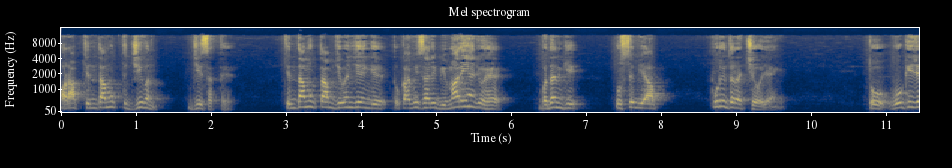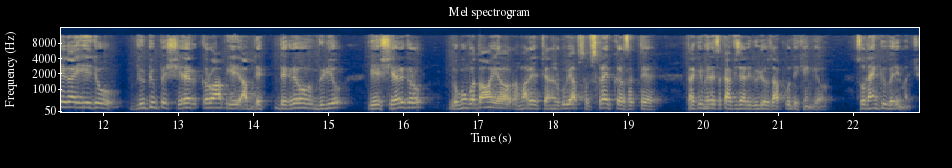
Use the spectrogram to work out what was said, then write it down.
और आप चिंता मुक्त जीवन जी सकते हैं। चिंता मुक्त आप जीवन जिएँगे तो काफ़ी सारी बीमारियाँ जो है बदन की, उससे भी आप पूरी तरह अच्छे हो जाएँगे। तो वो कीजिएगा, ये जो YouTube पे शेयर करो आप, ये आप देख देख रहे हो वीडियो ये शेयर करो। लोगों को बताओ या और हमारे चैनल को भी आप सब्सक्राइब कर सकते हैं, ताकि मेरे से काफ़ी सारे वीडियोस आपको दिखेंगे और। So thank you very much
